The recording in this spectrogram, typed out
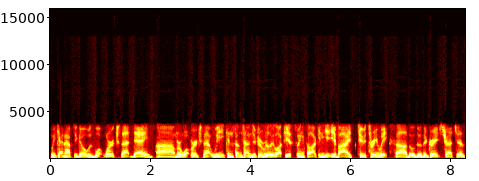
we kind of have to go with what works that day um, or what works that week. And sometimes, if you're really lucky, a swing thought can get you by two, three weeks. Uh, those are the great stretches.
